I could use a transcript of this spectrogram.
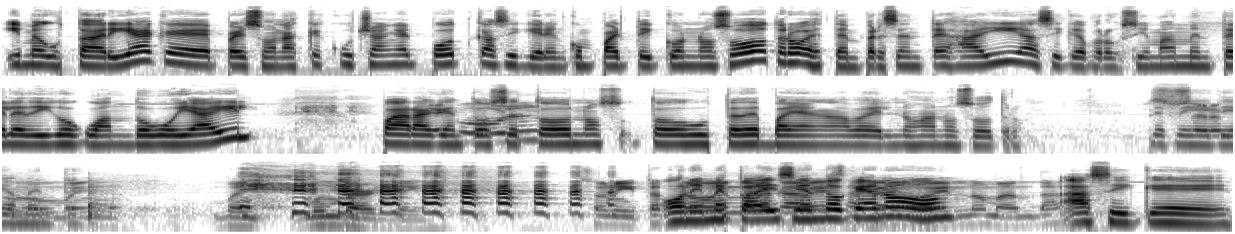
Y me gustaría que personas que escuchan el podcast y quieren compartir con nosotros estén presentes allí. Así que próximamente le digo cuándo voy a ir para Qué que entonces cool. todos, nos- todos ustedes vayan a vernos a nosotros. Eso Definitivamente. buen, buen, buen Oni me está diciendo cabeza, que no. no. Así que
